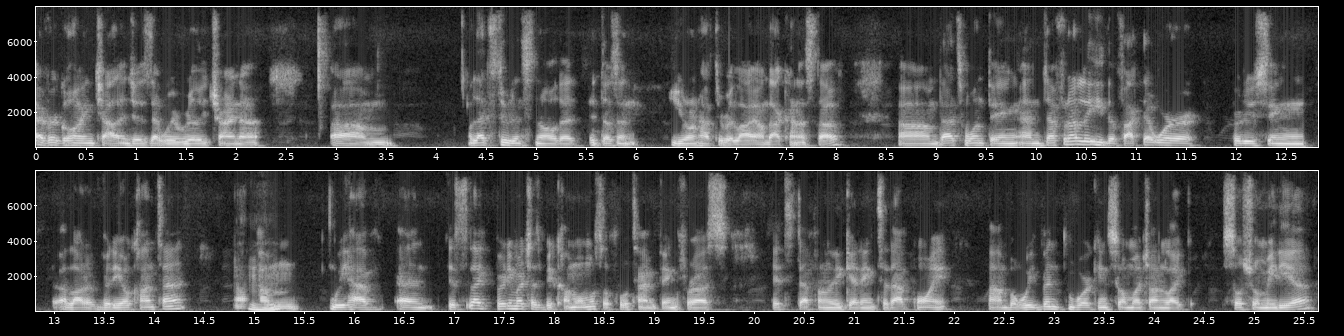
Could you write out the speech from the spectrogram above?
ever going challenges that we're really trying to um, let students know that it doesn't. You don't have to rely on that kind of stuff. Um, that's one thing, and definitely the fact that we're producing a lot of video content Mm-hmm. Um, we have, and it's like pretty much has become almost a full time thing for us. it's definitely getting to that point. Um, but we've been working so much on like social media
